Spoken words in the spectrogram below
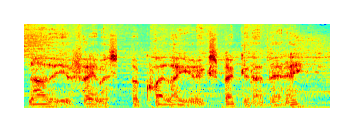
Now that you're famous, look quite like you expected, I bet, eh?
